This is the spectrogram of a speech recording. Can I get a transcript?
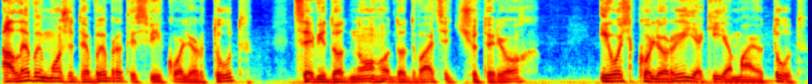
Але ви можете вибрати свій колір тут. Це від 1 до 24. І ось кольори, які я маю тут.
